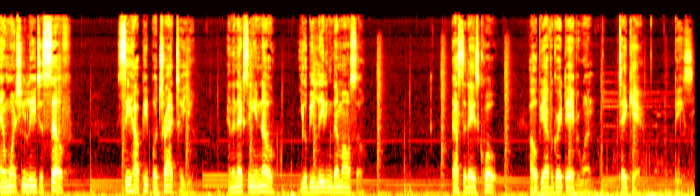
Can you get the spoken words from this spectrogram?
And once you lead yourself, see how people attract to you. And the next thing you know, you'll be leading them also. That's today's quote. I hope you have a great day, everyone. Take care. Peace.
